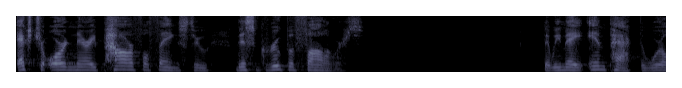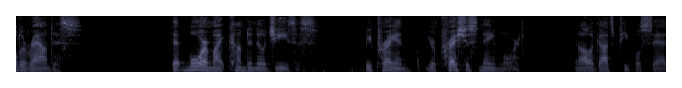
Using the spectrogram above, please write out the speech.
extraordinary, powerful things through this group of followers that we may impact the world around us, that more might come to know Jesus. We pray in your precious name, Lord. And all of God's people said,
